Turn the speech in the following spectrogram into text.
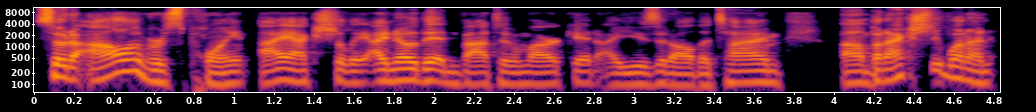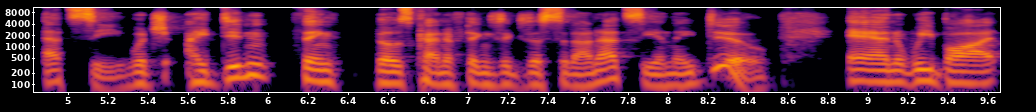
So to Oliver's point, I actually I know the Envato market, I use it all the time, um, but I actually went on Etsy, which I didn't think those kind of things existed on Etsy, and they do. And we bought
